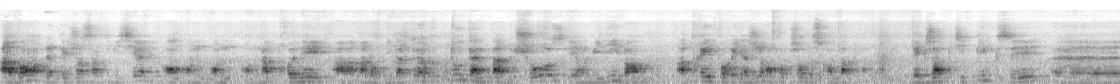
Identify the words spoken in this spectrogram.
Avant l'intelligence artificielle, on, apprenait à, à l'ordinateur tout un tas de choses et on lui dit, bon, après il faut réagir en fonction de ce qu'on apprend. L'exemple typique, c'est euh,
